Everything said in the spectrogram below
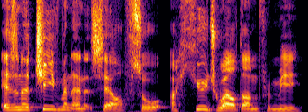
is an achievement in itself. So a huge well done from me.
